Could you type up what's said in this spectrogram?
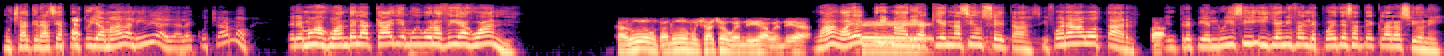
Muchas gracias por tu llamada, Lidia. Ya la escuchamos. Tenemos a Juan de la calle. Muy buenos días, Juan. Saludos, un saludo muchachos, buen día, buen día. Juan, hoy hay Eh, primaria aquí en Nación Z. Si fueras a votar Va. entre Pierluisi y Jennifer después de esas declaraciones.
